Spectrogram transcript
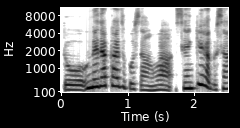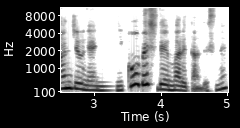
と、梅田和子さんは1930年に神戸市で生まれたんですね。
